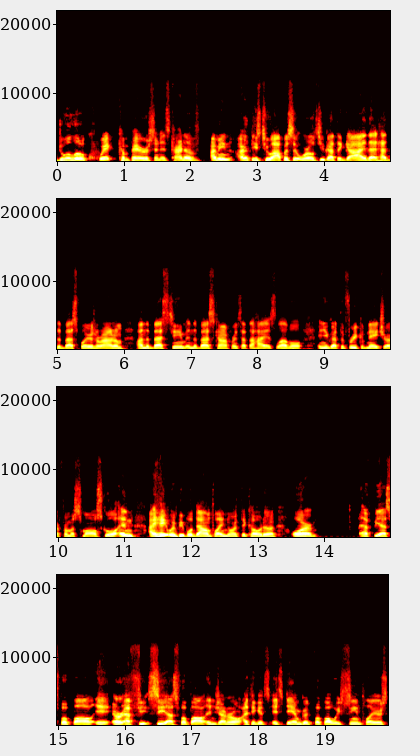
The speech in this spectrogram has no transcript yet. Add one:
Do a little quick comparison. It's kind of, I mean, aren't these two opposite worlds? You've got the guy that had the best players around him on the best team in the best conference at the highest level, and you got the freak of nature from a small school. And I hate when people downplay North Dakota or FBS football eh, or FCS football in general. I think it's it's damn good football. We've seen players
